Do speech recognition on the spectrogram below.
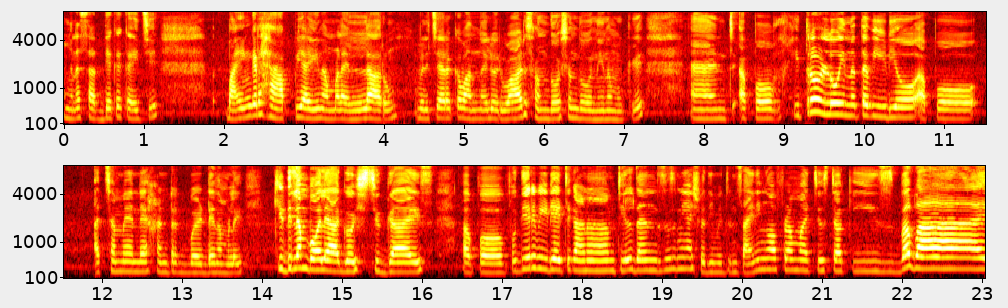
അങ്ങനെ സദ്യയൊക്കെ കഴിച്ച് ഭയങ്കര ഹാപ്പിയായി നമ്മളെല്ലാവരും വിളിച്ചവരൊക്കെ വന്നതിൽ ഒരുപാട് സന്തോഷം തോന്നി നമുക്ക്. ആൻഡ് അപ്പോൾ ഇത്രേ ഉള്ളൂ ഇന്നത്തെ വീഡിയോ അപ്പോൾ അച്ചമ്മേന്റെ ഹൺഡ്രഡ് ബർത്ത്ഡേ നമ്മൾ കിടിലം പോലെ ആഘോഷിച്ചു ഗായ്സ് അപ്പോൾ പുതിയൊരു വീഡിയോ ആയിട്ട് കാണാം. Till then this is me Aswathi Mithun signing off from Machu Stockies bye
